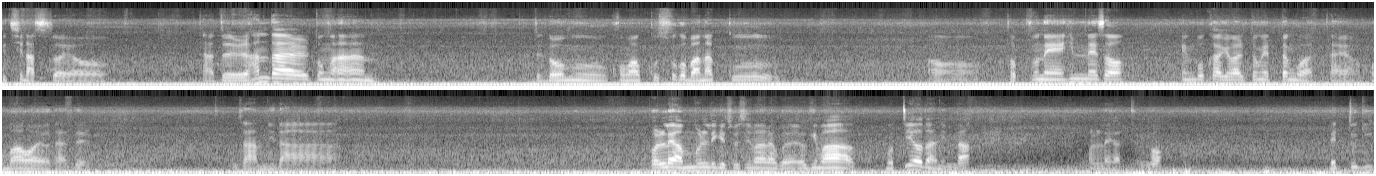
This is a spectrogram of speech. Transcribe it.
끝이 났어요. 다들 한 달 동안 너무 고맙고 수고 많았고 어, 덕분에 힘내서 행복하게 활동했던 것 같아요. 고마워요, 다들. 감사합니다. 벌레 안 물리게 조심하라고요. 여기 막 뭐 뛰어다닌다. 벌레 같은 거. 메뚜기?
